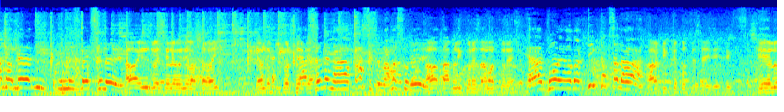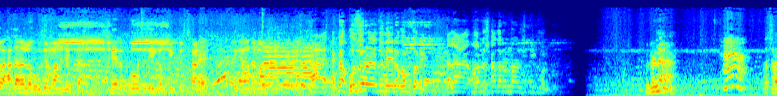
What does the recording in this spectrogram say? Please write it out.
আমাদের ইংলিশ ভাই ছেলে। হ্যাঁ ইংলিশ ভাই ছেলে ওই যে বাদশা ভাই দেখেন তো কি করছে এটা? ছেলে না পাঁচশো তো নামাজ করে হ্যাঁ তাবলিক করে জামাত করে। হ্যাঁ বই আবার টিকটক চালা আর টিকটক করতেছে এই যে সে হলো হাজার হলো হুজুর মানুষ একটা। সে বউ যদি এরকম টিকটক ছাড়ে এদিকে আমাদের মানুষ থাকে হ্যাঁ, একটা হুজুর হয়ে যদি এরকম করে তাহলে অন্য সাধারণ মানুষ কি করবে? বুঝলো না? হ্যাঁ। আচ্ছা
